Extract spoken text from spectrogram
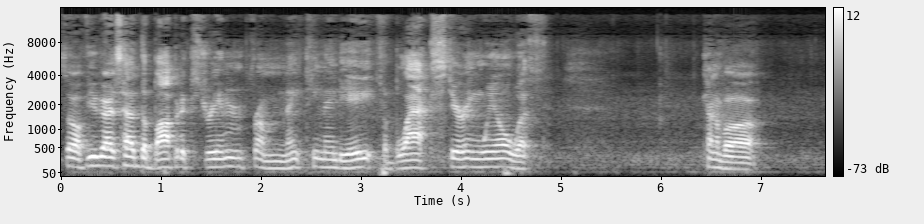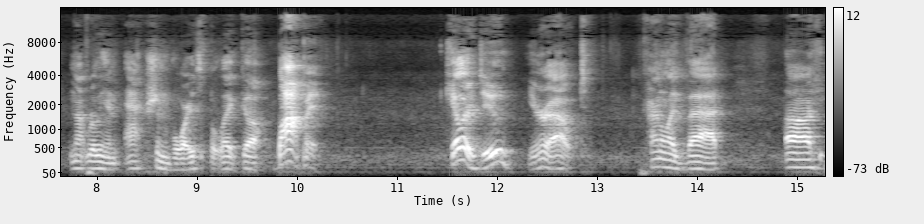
So if you guys had the Bop It Extreme from 1998, the black steering wheel with kind of a not really an action voice, but like a Bop It, killer dude, you're out, kind of like that. Uh, he,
